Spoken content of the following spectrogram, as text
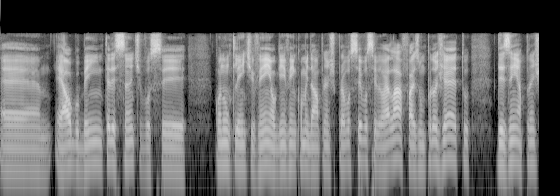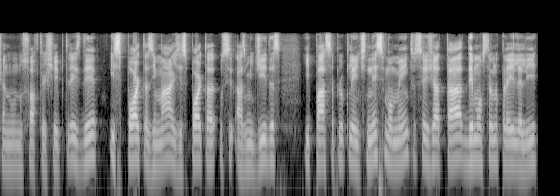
É, é algo bem interessante você quando um cliente vem, alguém vem encomendar uma prancha para você, você vai lá, faz um projeto, desenha a prancha no, no, software Shape 3D, exporta as imagens, exporta as medidas e passa para o cliente. Nesse momento, você já está demonstrando para ele ali,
